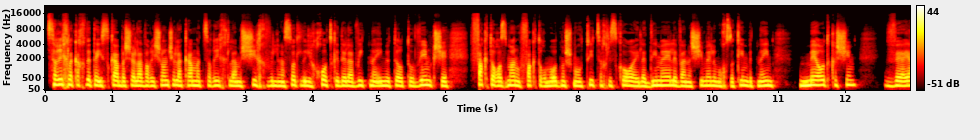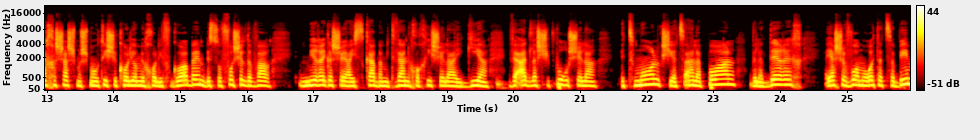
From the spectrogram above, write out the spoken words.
צריך לקחת את העסקה בשלב הראשון שלה, כמה צריך להמשיך ולנסות ללחוץ כדי להביא תנאים יותר טובים, כשפקטור הזמן הוא פקטור מאוד משמעותי, צריך לזכור, הילדים האלה והאנשים האלה מוחזקים בתנאים מאוד קשים, והיה חשש משמעותי שכל יום יכול לפגוע בהם. בסופו של דבר, מרגע שהעסקה במתווה הנוכחי שלה הגיעה ועד לשיפור שלה, אתמול, כשהיא יצאה לפועל ולדרך, היה שבוע מורט עצבים,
